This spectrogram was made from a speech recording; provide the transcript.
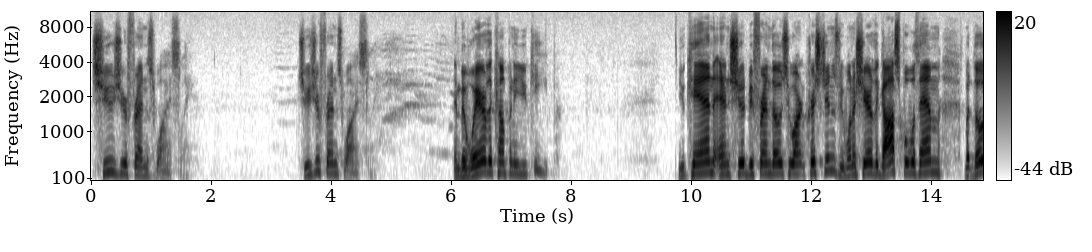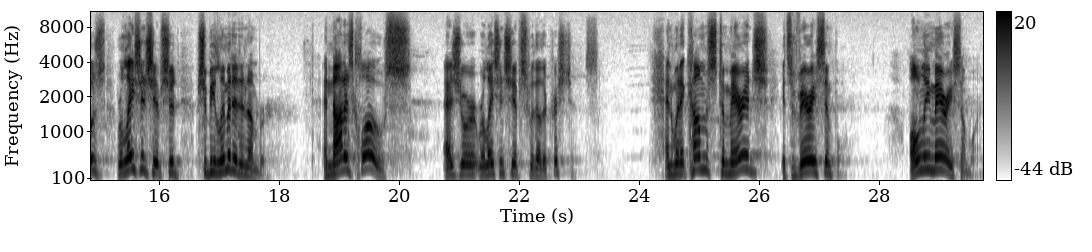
choose your friends wisely. Choose your friends wisely. And beware of the company you keep. You can and should befriend those who aren't Christians. We want to share the gospel with them, but those relationships should, should be limited in number and not as close as your relationships with other Christians. And when it comes to marriage, it's very simple. Only marry someone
